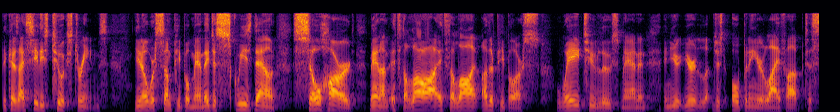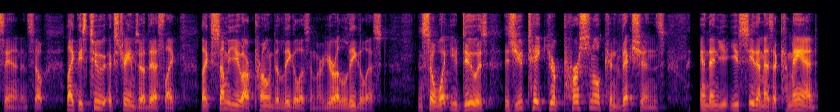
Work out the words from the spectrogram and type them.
because I see these two extremes. You know, where some people, man, they just squeeze down so hard, man, it's the law, it's the law, and other people are way too loose, man, and, and you're, you're just opening your life up to sin. And so, like, these two extremes are this, like, like some of you are prone to legalism or you're a legalist. And so what you do is, is you take your personal convictions and then you, you see them as a command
